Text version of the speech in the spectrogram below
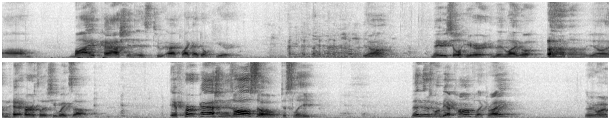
Um, my passion is to act like I don't hear it. you know, maybe she'll hear it and then like go, you know, and hit her so that she wakes up. If her passion is also to sleep, then there's going to be a conflict, right? They're going,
